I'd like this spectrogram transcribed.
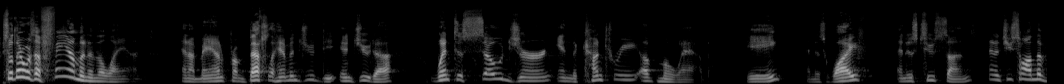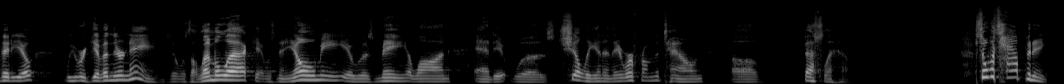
So there was a famine in the land, and a man from Bethlehem in Judah went to sojourn in the country of Moab. He and his wife and his two sons, and as you saw in the video, we were given their names. It was Elimelech, it was Naomi, it was Mahlon, and it was Chilion, and they were from the town of Bethlehem. So what's happening?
